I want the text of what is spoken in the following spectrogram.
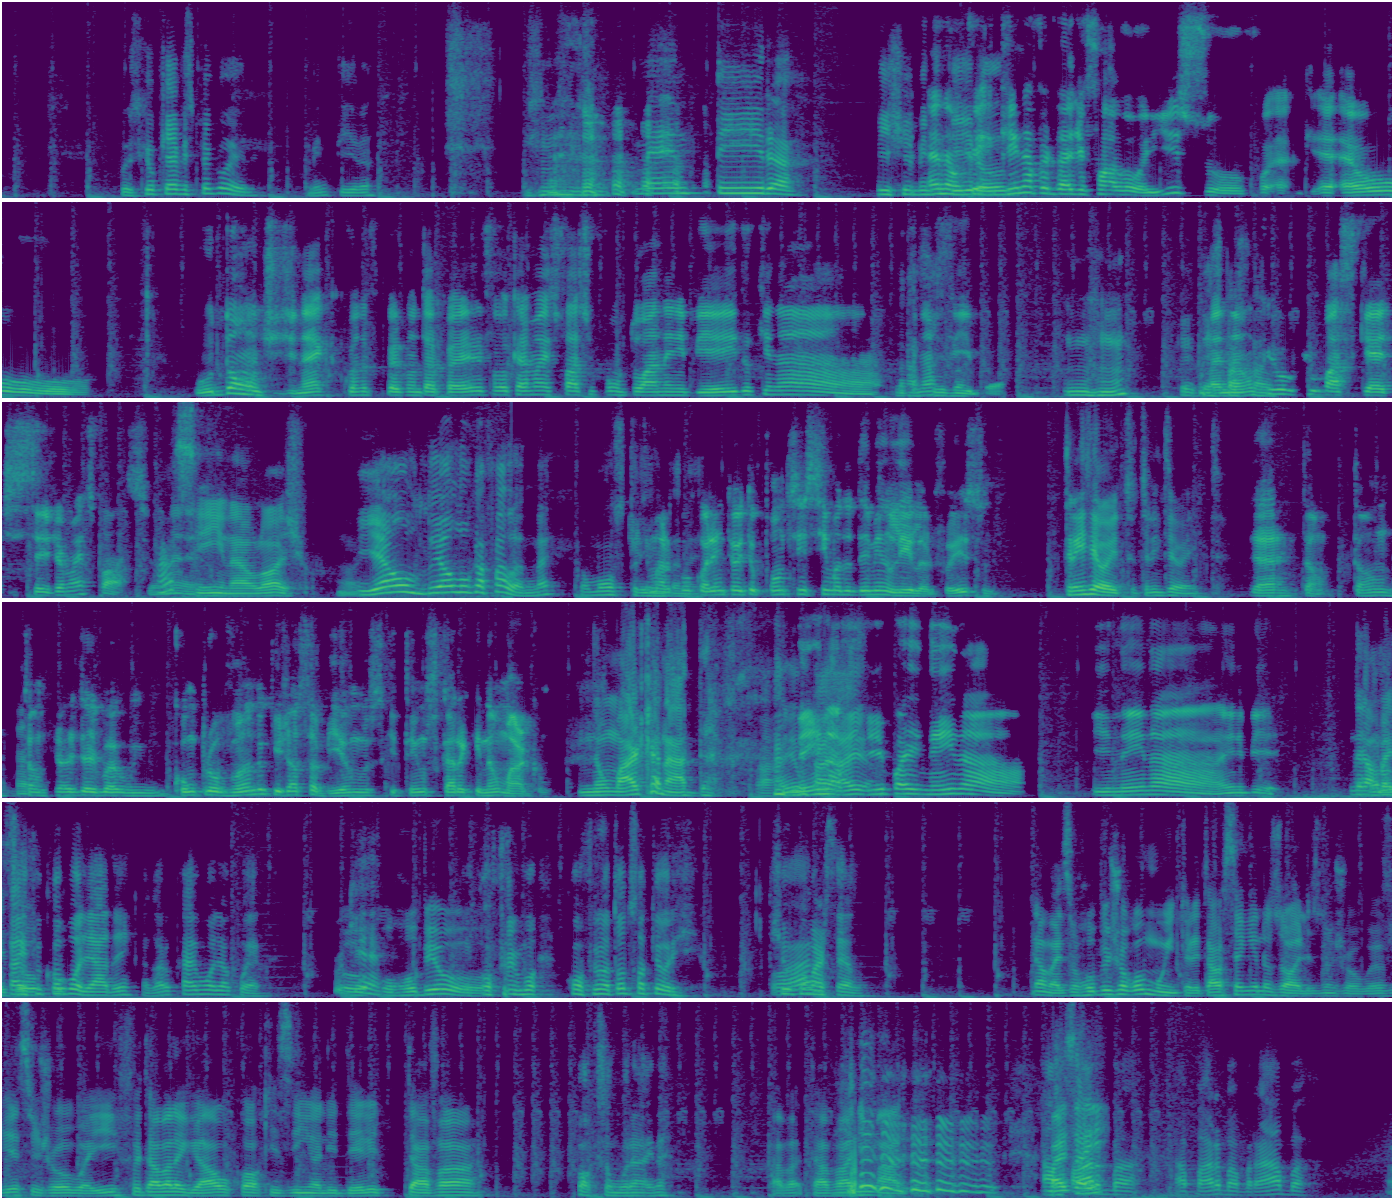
Por isso que o Kevin pegou ele. Mentira. Mentira! Ixi, É, mentira. não, quem, quem, na verdade falou isso foi- é, é o o Doncic, né? Que quando perguntaram pra ele, ele falou que era mais fácil pontuar na NBA do que na, do que na FIBA. Uhum. Mas não que o, que o basquete seja mais fácil, Ah, né? sim, não, lógico. E é o, e é o Luca falando, né? O Ele monstrinho marcou também. 48 pontos em cima do Damian Lillard, foi isso? 38, 38. É, então. Então, É. então já- já- comprovando que já sabíamos que tem uns caras que não marcam. Não marca nada. Aí nem na aí- FIBA e nem na, e nem na NBA. Não, agora mas o Caio o, ficou bolhado, hein? Agora o Caio molhou a cueca. Por o, quê? o Rubio. Confirmou, confirma toda a sua teoria. Chupa, Claro. Marcelo. Não, mas o Rubio jogou muito, ele tava sangue nos olhos no jogo. Eu vi esse jogo aí, foi tava legal, o coquezinho ali dele tava Fox Samurai, né? tava, tava animado. A Mas aí- barba, a barba braba.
